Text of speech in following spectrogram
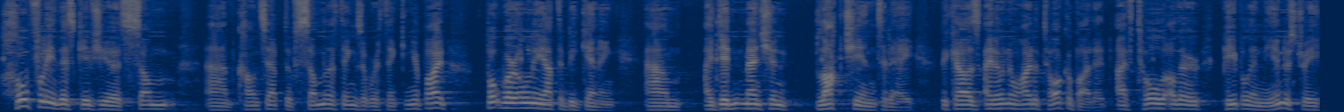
Hopefully, this gives you some um, concept of some of the things that we're thinking about, but we're only at the beginning. Um, I didn't mention blockchain today because I don't know how to talk about it. I've told other people in the industry,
